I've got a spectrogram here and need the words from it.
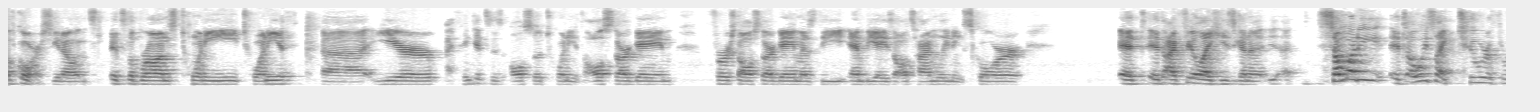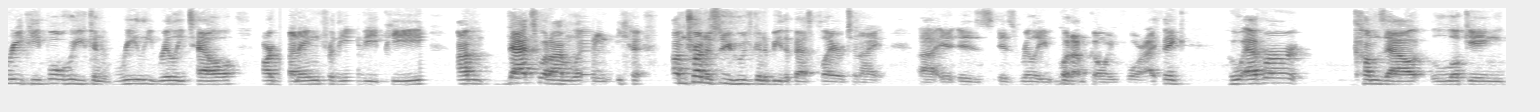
of course, you know, it's it's LeBron's 20, 20th uh, year. I think it's his also 20th All Star game, first All Star game as the NBA's all time leading scorer. It, it, I feel like he's gonna somebody. It's always like two or three people who you can really, really tell are gunning for the MVP. I'm that's what I'm looking. I'm trying to see who's going to be the best player tonight. Uh, is is really what I'm going for. I think whoever comes out looking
